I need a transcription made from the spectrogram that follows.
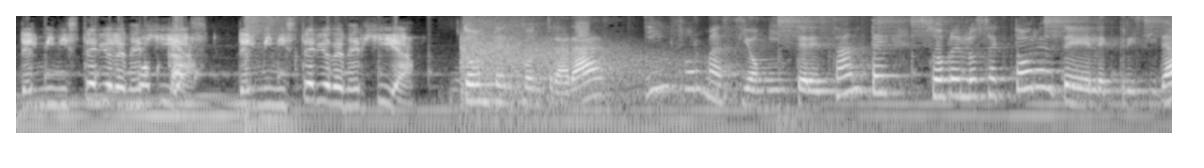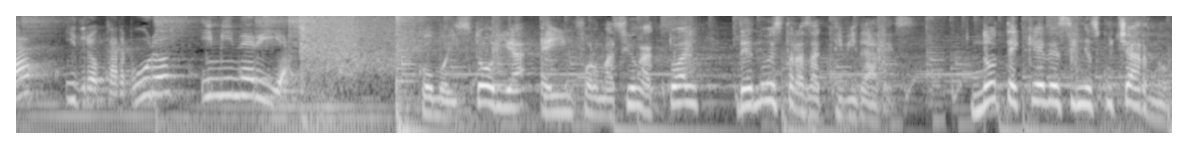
del Ministerio de Energía, del Ministerio de Energía, donde encontrarás información interesante sobre los sectores de electricidad, hidrocarburos y minería. Como historia e información actual de nuestras actividades. No te quedes sin escucharnos.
